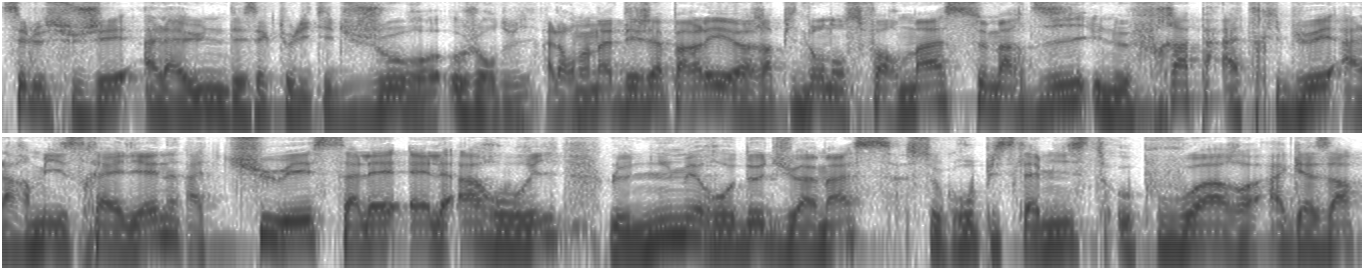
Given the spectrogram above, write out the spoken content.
C'est le sujet à la une des actualités du jour aujourd'hui. Alors, on en a déjà parlé euh, rapidement dans ce format ce mardi, une frappe attribuée à l'armée israélienne a tué Saleh El Harouri, le numéro 2 du Hamas, ce groupe islamiste au pouvoir à Gaza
